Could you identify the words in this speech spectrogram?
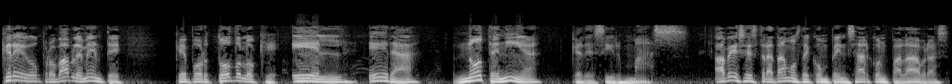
Creo probablemente que por todo lo que él era, no tenía que decir más. A veces tratamos de compensar con palabras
